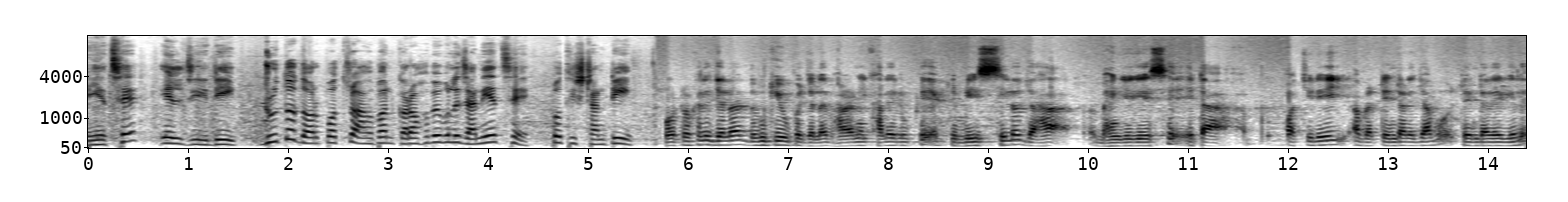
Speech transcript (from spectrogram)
নিয়েছে এলজিডি। দ্রুত দরপত্র আহ্বান করা হবে বলে জানিয়েছে প্রতিষ্ঠানটি। পটুয়াখালী জেলার দুমকি উপজেলায় ভারানী খালের উপরে একটি ব্রিজ ছিল, যাহা ভেঙে গিয়েছে। এটা অচিরেই আমরা টেন্ডারে যাব। টেন্ডারে গেলে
